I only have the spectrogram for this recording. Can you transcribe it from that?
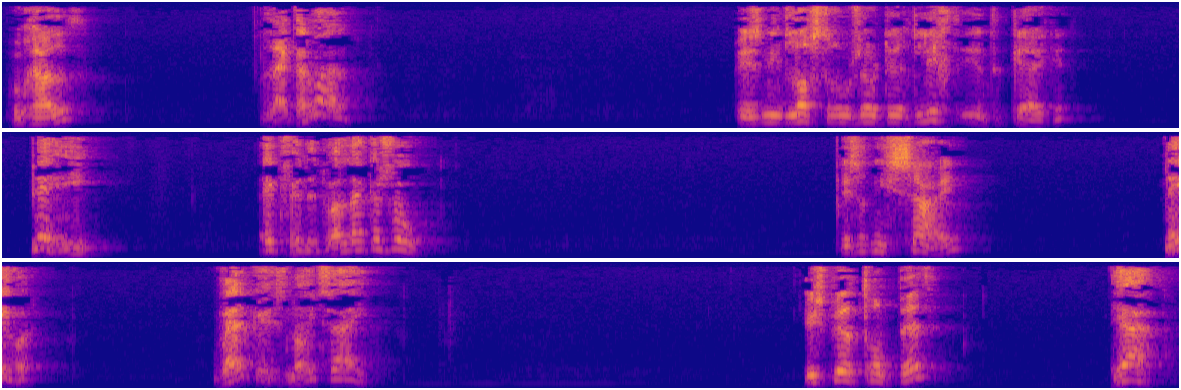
Hoe gaat het? Lekker wel. Is het niet lastig om zo tegen het licht in te kijken? Nee, ik vind het wel lekker zo. Is dat niet saai? Nee hoor. Werken is nooit saai. U speelt trompet? Ja,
